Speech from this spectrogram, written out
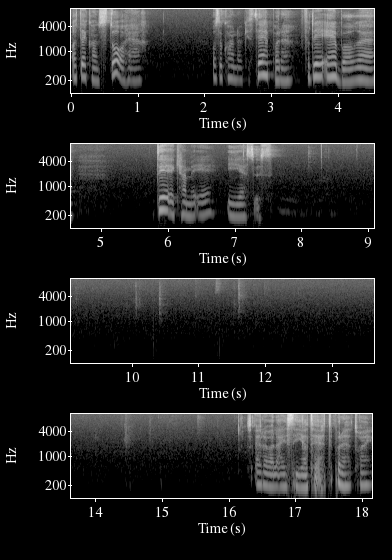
at det kan stå her. Og så kan dere se på det. For det er bare Det er hvem vi er i Jesus. Så er det vel ei side til etterpå det, tror jeg.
